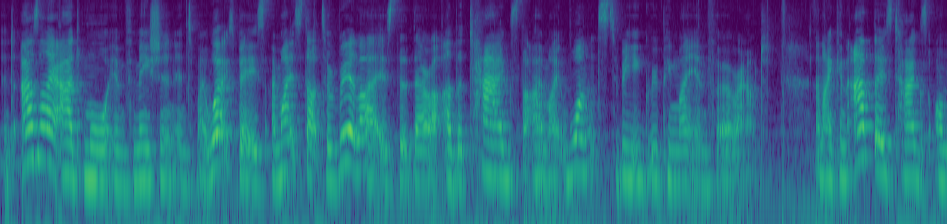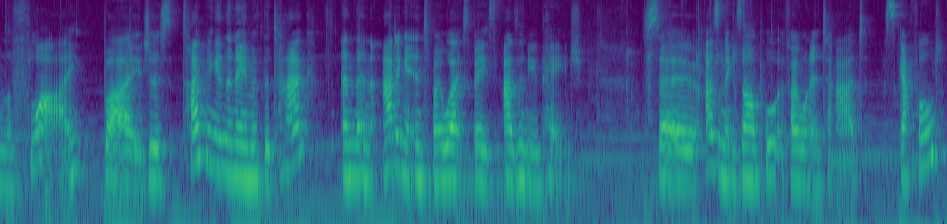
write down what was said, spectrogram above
And as I add more information into my workspace, I might start to realize that there are other tags that I might want to be grouping my info around. And I can add those tags on the fly by just typing in the name of the tag and then adding it into my workspace as a new page. So as an example, if I wanted to add scaffold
